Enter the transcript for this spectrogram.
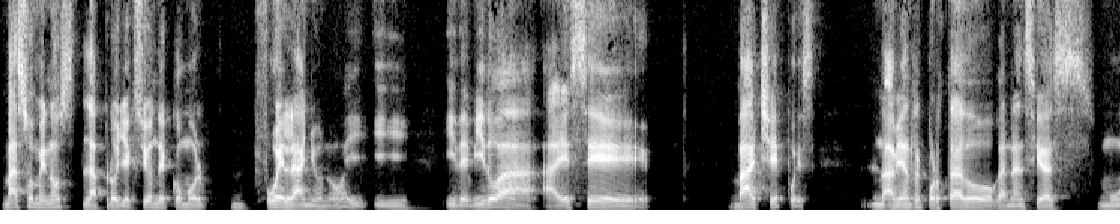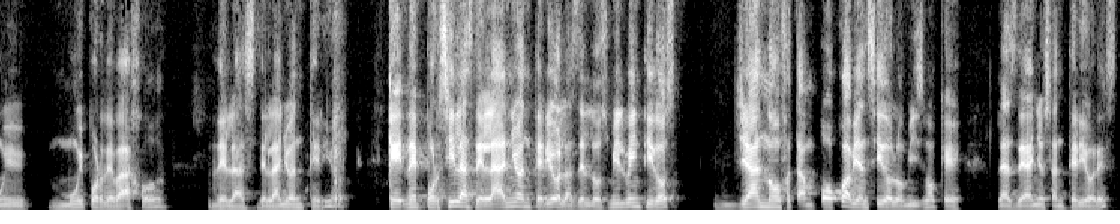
más o menos la proyección de cómo fue el año, ¿no? Y, y- debido a, a ese bache, pues, habían reportado ganancias muy, muy por debajo de las del año anterior. Que de por sí las del año anterior, las del 2022, ya no tampoco habían sido lo mismo que las de años anteriores.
